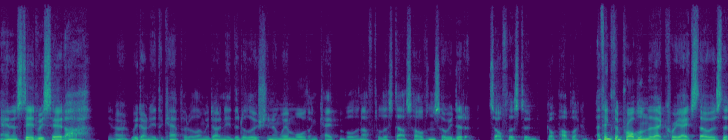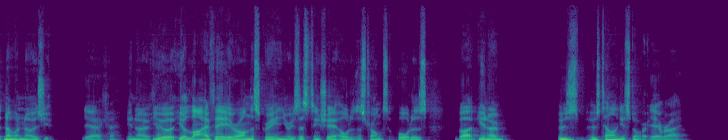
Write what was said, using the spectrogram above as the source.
And instead we said, ah, you know, we don't need the capital and we don't need the dilution and we're more than capable enough to list ourselves. And so we did it. Self-listed, got public. I think the problem that that creates though is that no one knows you. Yeah, okay. You know, you're you're live there, you're on the screen, your existing shareholders are strong supporters, but you know, who's who's telling your story? Yeah, right.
